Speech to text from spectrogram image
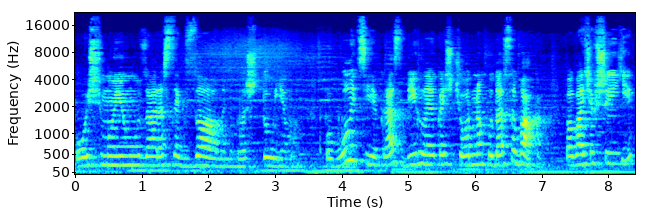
Ось ми йому зараз екзамен влаштуємо. По вулиці якраз бігла якась чорна худа собака. Побачивши її,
